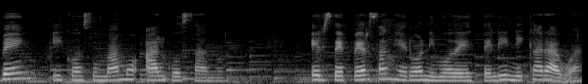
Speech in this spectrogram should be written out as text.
ven y consumamos algo sano. El Cefer San Jerónimo de Estelí, Nicaragua,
